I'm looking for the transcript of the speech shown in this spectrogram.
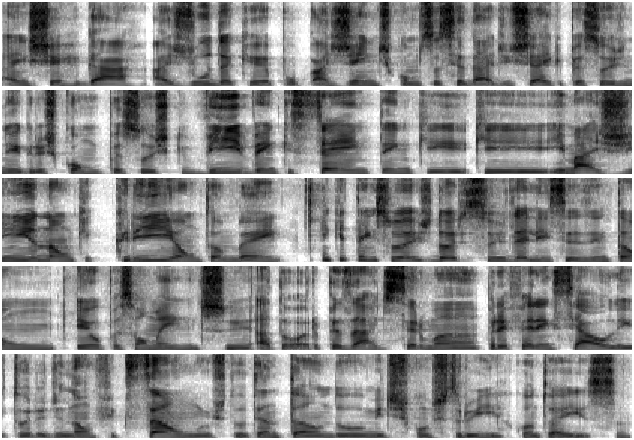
a enxergar, ajuda que a gente, como sociedade, enxergue pessoas negras como pessoas que vivem, que sentem, que, que imaginam, que criam também e que tem suas dores e suas delícias. Então, eu pessoalmente adoro. Apesar de ser uma preferencial leitura de não ficção, eu estou tentando me desconstruir quanto a isso.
